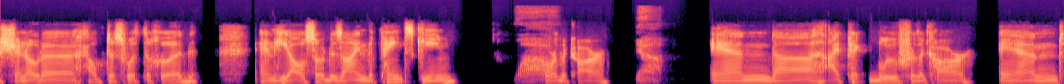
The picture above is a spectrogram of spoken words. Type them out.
Shinoda helped us with the hood, and he also designed the paint scheme Wow. for the car. yeah. And uh, I picked blue for the car, and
